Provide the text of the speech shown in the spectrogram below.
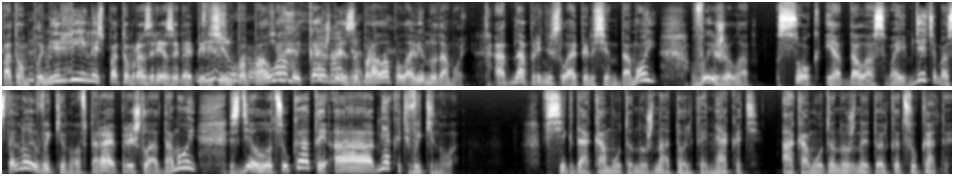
потом помирились, потом разрезали апельсин Движуха, пополам, и каждая забрала половину домой. Одна принесла апельсин домой, выжила сок и отдала своим детям, остальное выкинула. Вторая пришла домой, сделала цукаты, а мякоть выкинула. Всегда кому-то нужна только мякоть, а кому-то нужны только цукаты.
